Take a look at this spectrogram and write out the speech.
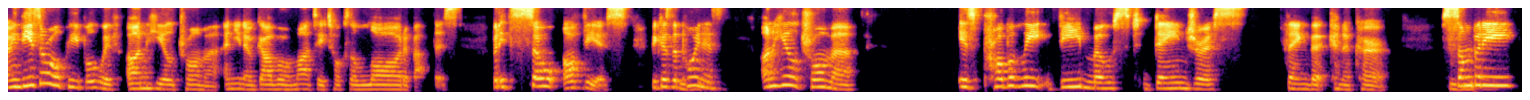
I mean, these are all people with unhealed trauma. And, you know, Gabor Mate talks a lot about this. But it's so obvious because the mm-hmm. point is, unhealed trauma is probably the most dangerous thing that can occur. Mm-hmm. Somebody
